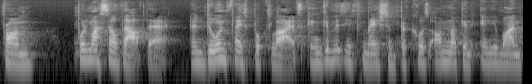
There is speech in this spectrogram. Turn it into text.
from putting myself out there and doing Facebook Lives and giving this information because I'm not getting anyone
